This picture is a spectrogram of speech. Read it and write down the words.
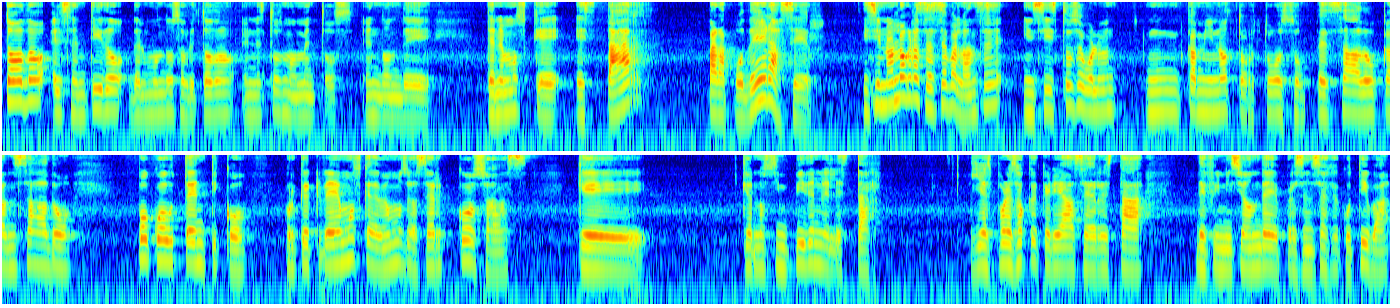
todo el sentido del mundo, sobre todo en estos momentos en donde tenemos que estar para poder hacer. Y si no logras ese balance, insisto, se vuelve un, camino tortuoso, pesado, cansado, poco auténtico, porque creemos que debemos de hacer cosas que, que nos impiden el estar. Y es por eso que quería hacer esta definición de presencia ejecutiva,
